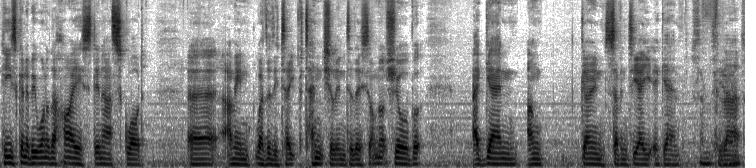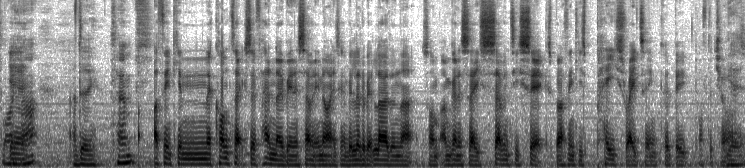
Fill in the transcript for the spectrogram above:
He's going to be one of the highest in our squad. Uh, I mean, whether they take potential into this, I'm not sure. But again, I'm going 78 again. For that, like yeah. I do. that. Temps. I think in the context of Hendo being a 79, it's going to be a little bit lower than that. So I'm, I'm going to say 76, but I think his pace rating could be off the charts.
